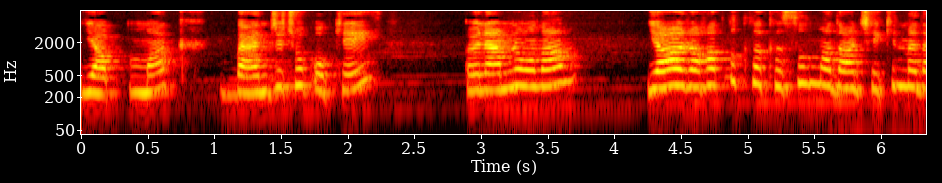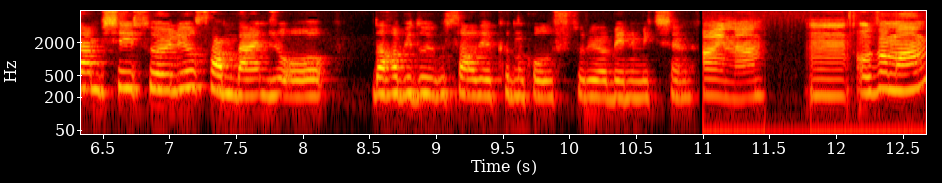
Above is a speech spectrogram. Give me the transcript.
yapmak bence çok okey. Önemli olan ya rahatlıkla kasılmadan, çekinmeden bir şey söylüyorsam bence o daha bir duygusal yakınlık oluşturuyor benim için. Aynen. Hmm, o zaman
